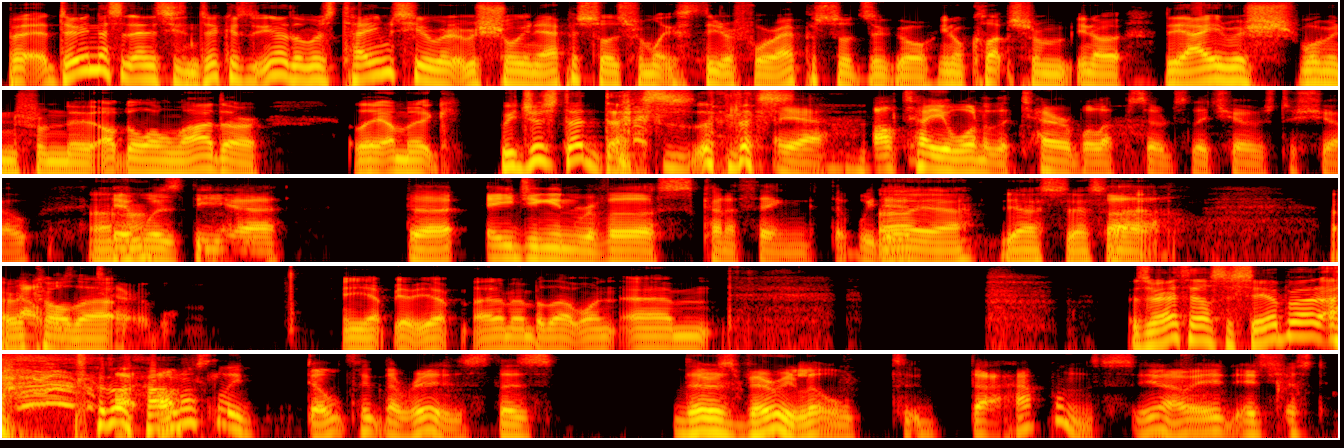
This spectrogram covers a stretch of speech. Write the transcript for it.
but doing this at the end of season two, because you know there was times here where it was showing episodes from like three or four episodes ago. You know, clips from you know the Irish woman from the Up the Long Ladder. Like I'm like, we just did this. this Yeah, I'll tell you one of the terrible episodes they chose to show. It uh-huh. was the uh, the aging in reverse kind of thing that we did. Oh yeah, yes, yes. I, Ah, I recall was that. Terrible. Yep, yep, yep. I remember that one. Um, is there anything else to say about it? I I have- honestly don't think there is. There's there's very little to, that happens. You know, it, it's just,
